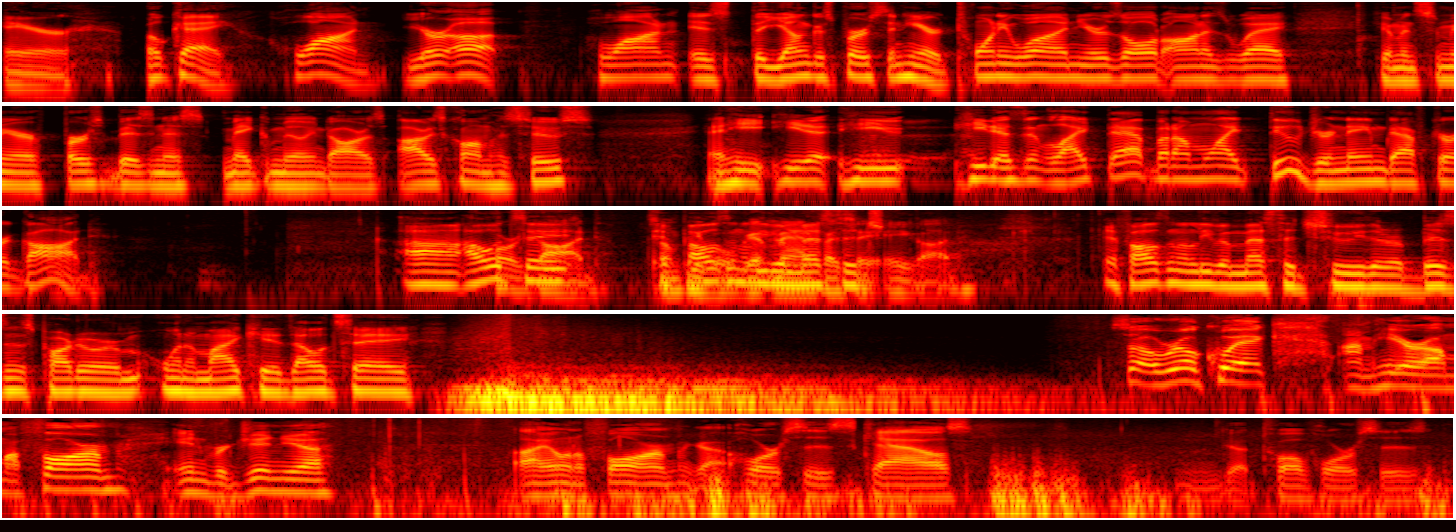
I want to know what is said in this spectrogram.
Air? Okay, Juan, you're up. Juan is the youngest person here, 21 years old, on his way. Him and Samir, first business, make a million dollars. I always call him Jesus, and he he he he doesn't like that. But I'm like, dude, you're named after a god Uh, I would or say God. Some if I was going to leave a mad if I message, a god. if I was going to leave a message to either a business partner or one of my kids, I would say So, real quick, I'm here on my farm in Virginia. I own a farm. I got horses, cows. Got 12 horses, a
